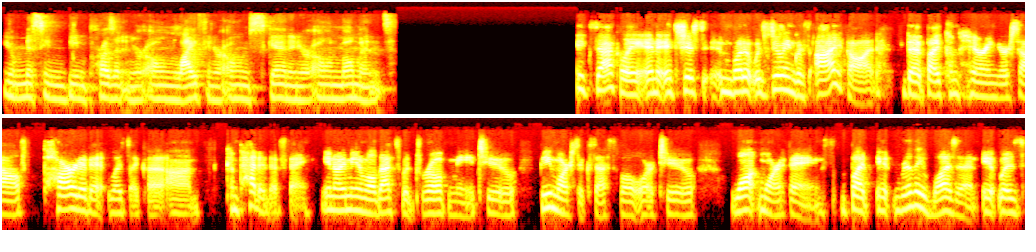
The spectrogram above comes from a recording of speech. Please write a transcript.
you're missing being present in your own life, in your own skin, in your own moments. Exactly. And it's just, and what it was doing was I thought that by comparing yourself, part of it was like a um, competitive thing. You know what I mean? Well, that's what drove me to be more successful or to want more things. But it really wasn't. It was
